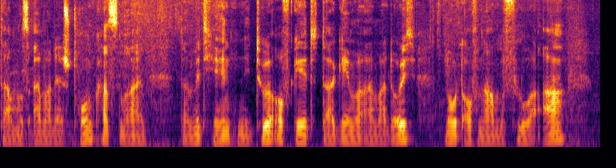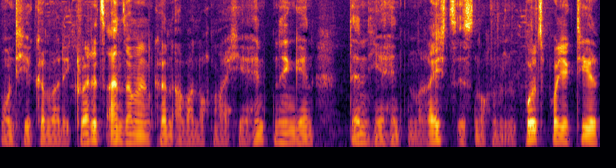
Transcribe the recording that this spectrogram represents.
Da muss einmal der Stromkasten rein, damit hier hinten die Tür aufgeht. Da gehen wir einmal durch. Notaufnahme Flur A. Und hier können wir die Credits einsammeln, können aber nochmal hier hinten hingehen denn hier hinten rechts ist noch ein Impulsprojektil.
